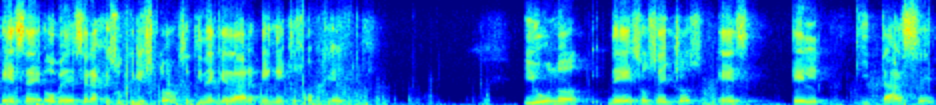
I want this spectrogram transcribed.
ese obedecer a Jesucristo se tiene que dar en hechos concretos. Y uno de esos hechos es el quitarse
